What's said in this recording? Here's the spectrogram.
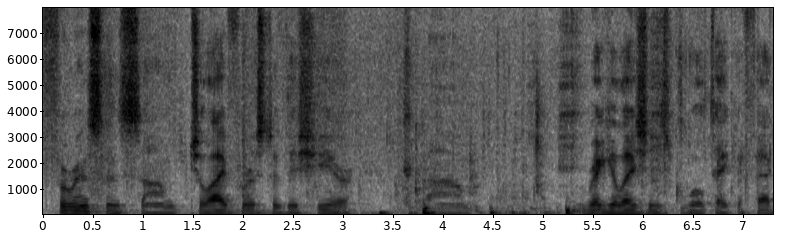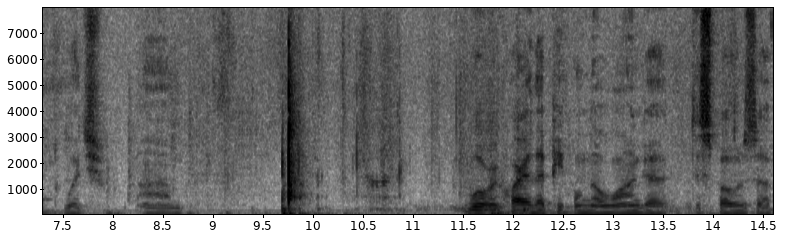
for instance, um, July first of this year, um, regulations will take effect, which, um, will require that people no longer dispose of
